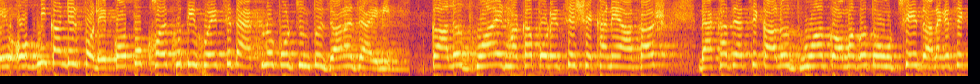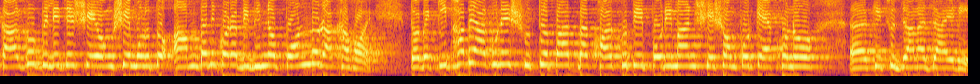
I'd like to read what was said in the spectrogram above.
এই অগ্নিকাণ্ডের ফলে কত ক্ষয়ক্ষতি হয়েছে তা এখনও পর্যন্ত জানা যায়নি। কালো ধোঁয়ায় ঢাকা পড়েছে সেখানে আকাশ। দেখা যাচ্ছে কালো ধোঁয়া ক্রমাগত উঠছে। জানা গেছে কার্গো ভিলেজের সেই অংশে মূলত আমদানি করা বিভিন্ন পণ্য রাখা হয়। তবে কীভাবে আগুনের সূত্রপাত বা ক্ষয়ক্ষতির পরিমাণ সে সম্পর্কে এখনও কিছু জানা যায়নি।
